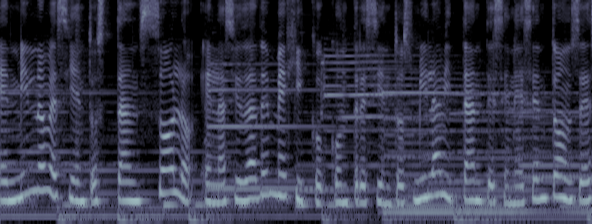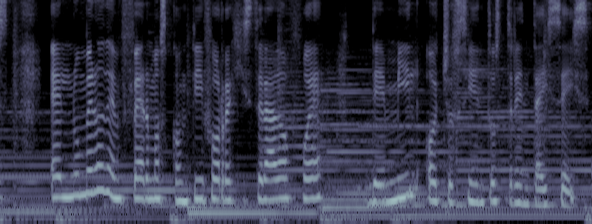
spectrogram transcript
En 1900, tan solo en la Ciudad de México, con 300.000 habitantes en ese entonces, el número de enfermos con tifo registrado fue de 1836.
